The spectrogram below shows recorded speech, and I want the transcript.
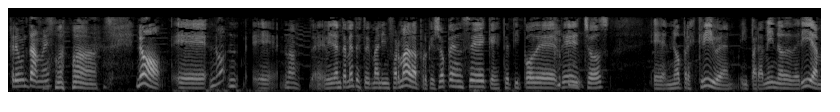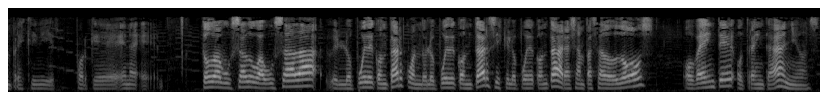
Pregúntame. No, eh, no, eh, no, evidentemente estoy mal informada porque yo pensé que este tipo de hechos eh, no prescriben y para mí no deberían prescribir porque eh, todo abusado o abusada eh, lo puede contar cuando lo puede contar, si es que lo puede contar, hayan pasado dos o veinte o treinta años.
